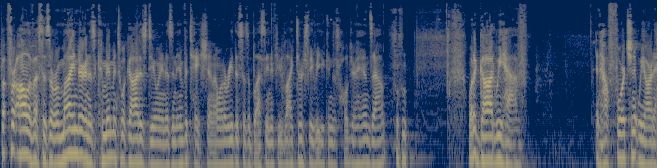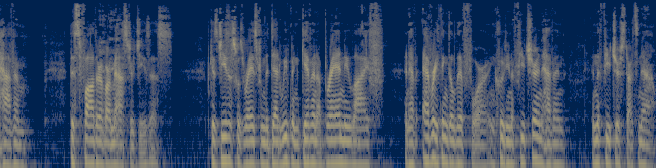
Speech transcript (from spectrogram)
But for all of us, as a reminder and as a commitment to what God is doing, as an invitation, I want to read this as a blessing. If you'd like to receive it, you can just hold your hands out. what a God we have, and how fortunate we are to have Him this Father of our Master Jesus. Because Jesus was raised from the dead, we've been given a brand new life and have everything to live for, including a future in heaven, and the future starts now.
